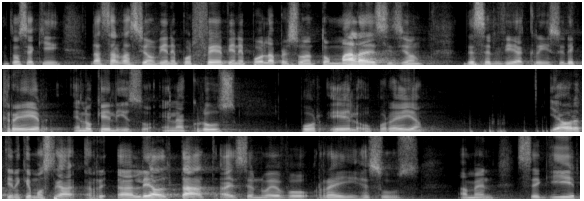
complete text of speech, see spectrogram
Entonces aquí la salvación viene por fe, viene por la persona tomar la decisión de servir a Cristo y de creer en lo que Él hizo en la cruz por Él o por ella. Y ahora tiene que mostrar lealtad a ese nuevo Rey Jesús. Amén. Seguir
